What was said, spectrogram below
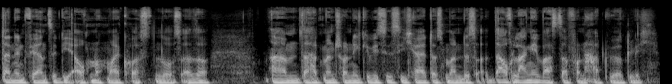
dann entfernt sie die auch nochmal kostenlos. Also ähm, da hat man schon eine gewisse Sicherheit, dass man das da auch lange was davon hat, wirklich.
